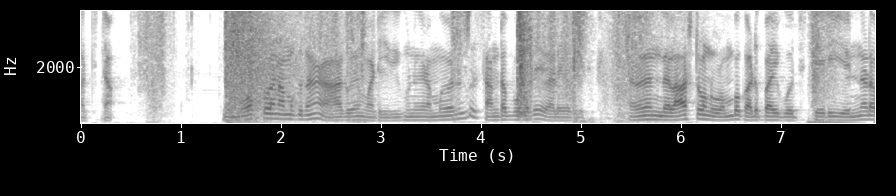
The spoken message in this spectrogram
வச்சுட்டான். இந்த மோக்கம் நமக்கு தான் ஆகவே மாட்டேங்குது. இவனுக்கு நம்ம வந்து சண்டை போடுறதே வேலையாக போச்சு. அதாவது இந்த லாஸ்ட் ரவுண்ட் ரொம்ப கடுப்பாகி போச்சு. சரி என்னடா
